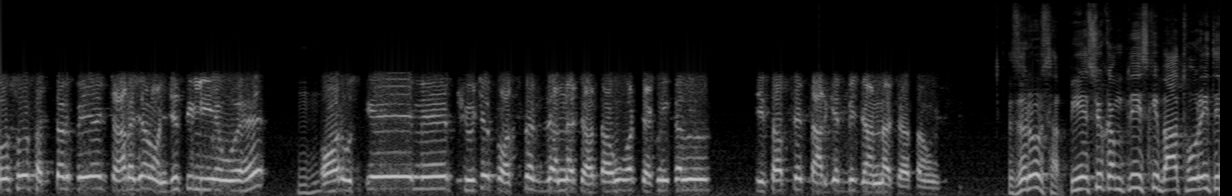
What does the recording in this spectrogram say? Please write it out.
270 पे 4000 ओनजीसी लिए हुए है और उसके मैं फ्यूचर प्रोस्पेक्ट जानना चाहता हूँ और टेक्निकल हिसाब से टारगेट भी जानना चाहता हूँ। ज़रूर सर पीएसयू कंपनीज़ की बात हो रही थी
